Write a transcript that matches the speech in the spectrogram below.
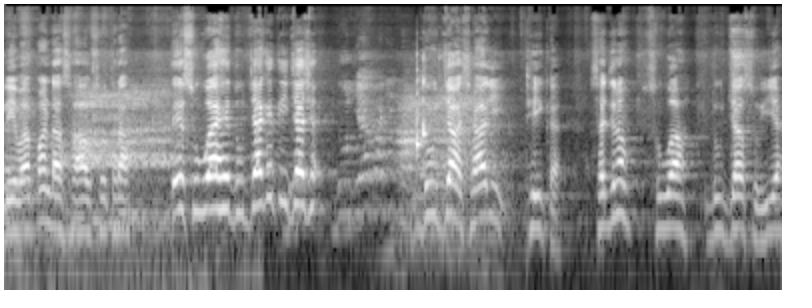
ਲੇਵਾ ਭਾਂਡਾ ਸਾਫ਼ ਸੁਥਰਾ। ਤੇ ਸੂਆ ਇਹ ਦੂਜਾ ਕਿ ਤੀਜਾ ਸ਼- ਦੂਜਾ ਭਾਜੀ ਦੂਜਾ ਸ਼ਾਹ ਜੀ, ਠੀਕ ਹੈ। ਸੱਜਣੋ, ਸੂਆ ਦੂਜਾ ਸੂਈ ਆ।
